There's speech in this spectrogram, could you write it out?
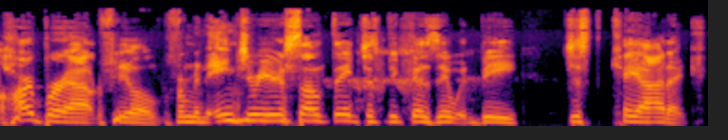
Harper outfield from an injury or something, just because it would be just chaotic.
